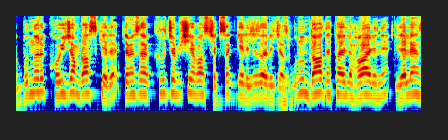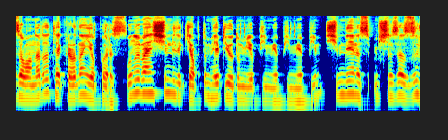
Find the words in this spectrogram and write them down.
Bunları koyacağım rastgele. İşte mesela kılıca bir şeye basacaksak geleceğiz arayacağız. Bunun daha detaylı halini ilerleyen zamanlarda tekrardan yaparız. Bunu ben şimdilik yaptım. Hep diyordum yapayım yapayım yapayım. Şimdiye nasipmiş mesela zırh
